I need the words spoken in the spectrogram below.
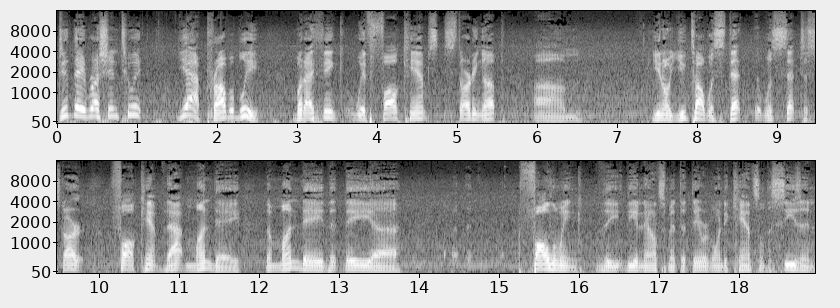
did they rush into it? Yeah, probably. But I think with fall camps starting up, um, you know, Utah was set was set to start fall camp that Monday, the Monday that they uh, following the the announcement that they were going to cancel the season.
